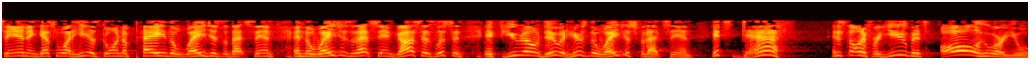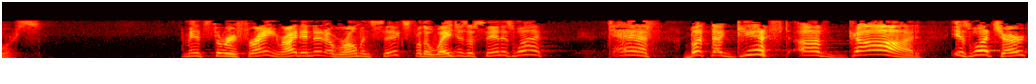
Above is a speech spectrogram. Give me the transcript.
sin, and guess what? He is going to pay the wages of that sin. And the wages of that sin, God says, listen, if you don't do it, here's the wages for that sin it's death. And it's not only for you, but it's all who are yours. I mean, it's the refrain, right? Isn't it? Of Romans 6 For the wages of sin is what? Death. But the gift of God is what, church?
